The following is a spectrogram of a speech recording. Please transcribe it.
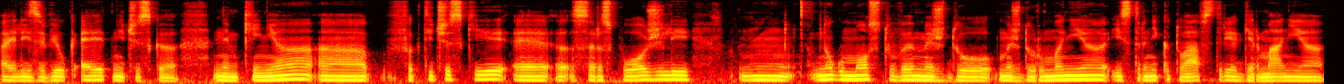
а Елиза Вилк е етническа немкиня, а, фактически е, са разположили много мостове между, между Румъния и страни като Австрия, Германия,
